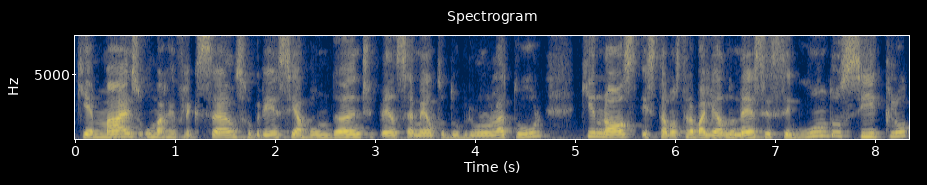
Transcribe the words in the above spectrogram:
que é mais uma reflexão sobre esse abundante pensamento do Bruno Latour, que nós estamos trabalhando nesse segundo ciclo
